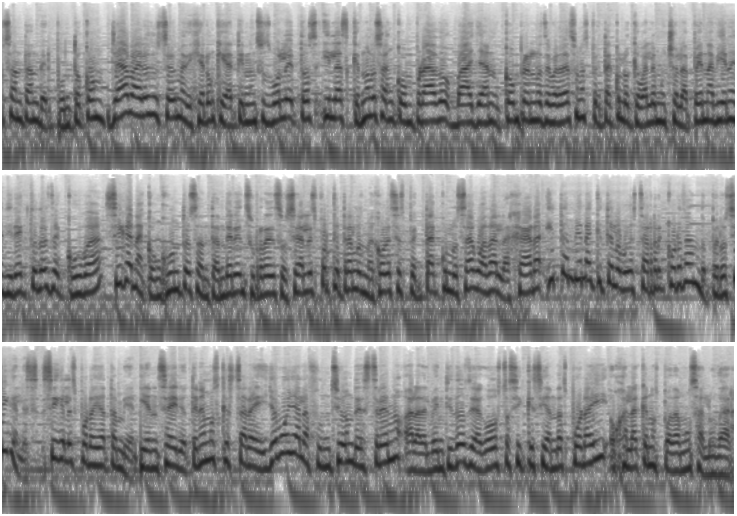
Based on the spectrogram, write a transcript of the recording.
santander.com. Ya varios de ustedes me dijeron que ya tienen sus boletos y las que no los han comprado, vayan, cómprenlos. De verdad es un espectáculo que vale mucho la pena. Viene directo desde Cuba. Sigan a Conjunto Santander en sus redes sociales porque trae los mejores espectáculos a Guadalajara y también aquí te lo voy a estar recordando, pero sígueles, sígueles por allá también. Y en serio, tenemos que estar ahí. Yo voy a la función de estreno, a la del 22 de agosto, así que si andas por ahí, ojalá que nos podamos saludar.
